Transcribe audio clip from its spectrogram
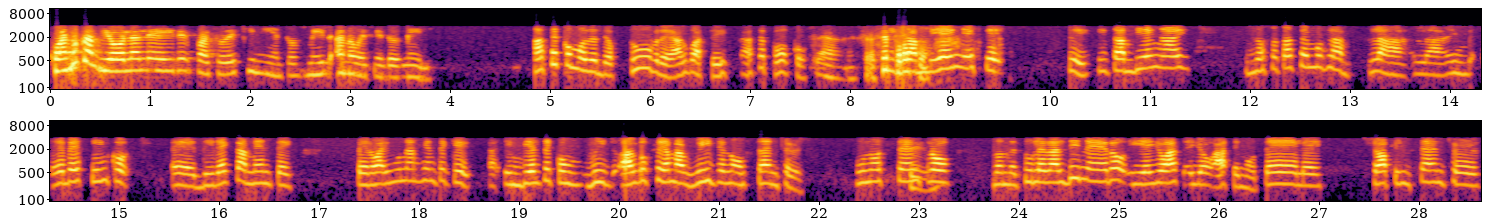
¿Cuándo cambió la ley de pasó de 500 mil a 900 mil? Hace como desde octubre, algo así, hace poco. hace y poco. también este, sí, y también hay, nosotros hacemos la la la EB5 eh, directamente pero hay una gente que ah, invierte con algo que se llama regional centers, unos centros donde tú le das el dinero y ellos, ellos hacen hoteles, shopping centers,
